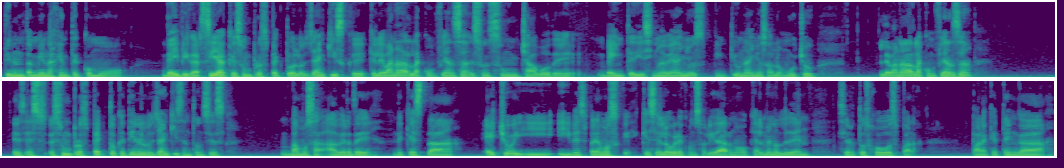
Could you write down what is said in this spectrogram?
Tienen también a gente como David García, que es un prospecto de los Yankees, que, que, le van a dar la confianza. Es un chavo de 20, 19 años, 21 años a lo mucho. Le van a dar la confianza. Es, es, es un prospecto que tienen los Yankees, entonces vamos a, a ver de, de, qué está hecho y, esperemos que, se logre consolidar, ¿no? que al menos le den ciertos juegos para, para que tenga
